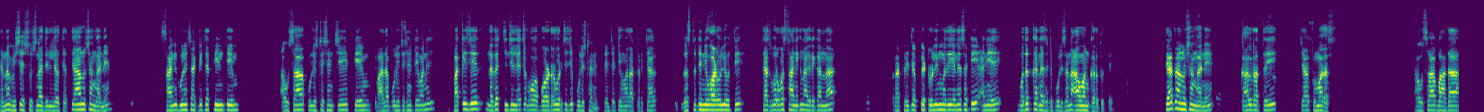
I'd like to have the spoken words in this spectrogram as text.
त्यांना विशेष सूचना दिलेल्या होत्या. त्या अनुषंगाने स्थानिक गुन्हे शाखेच्या तीन टीम औसा पोलीस स्टेशनची team Badha police station team आणि बाकी जे लगत जिल्ह्याच्या बॉर्डरवरचे जे पोलीस ठाणे त्यांच्या टीम रात्रीच्या गस्त त्यांनी वाढवली होती. त्याचबरोबर स्थानिक नागरिकांना रात्रीच्या पेट्रोलिंगमध्ये येण्यासाठी आणि हे मदत करण्यासाठी पोलिसांना आवाहन करत होते. त्याच अनुषंगाने काल रात्रीच्या सुमारास औसा बाधा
